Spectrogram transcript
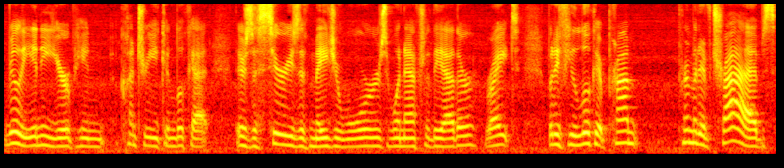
really any European country you can look at, there's a series of major wars, one after the other, right? But if you look at prim- primitive tribes,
